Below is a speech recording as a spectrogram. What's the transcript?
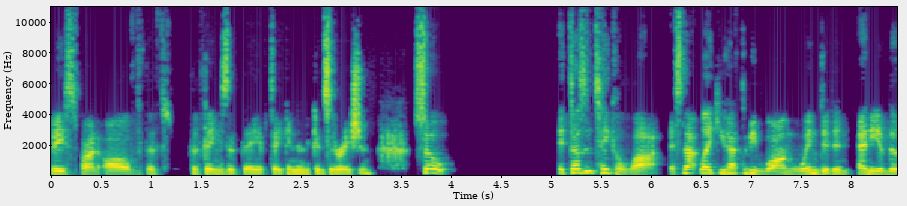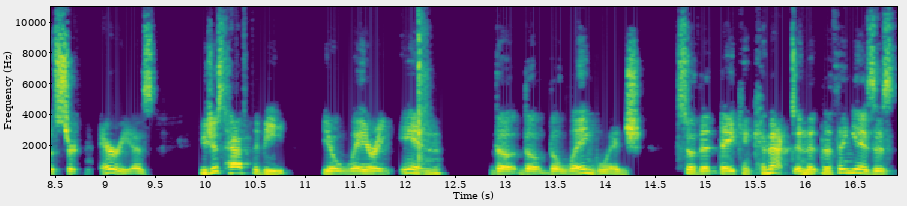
based upon all of the, the things that they have taken into consideration. So it doesn't take a lot. It's not like you have to be long winded in any of those certain areas. You just have to be you know layering in the the, the language so that they can connect. And the, the thing is is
